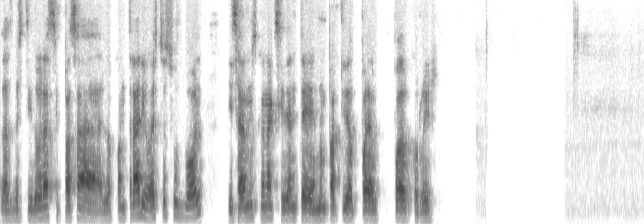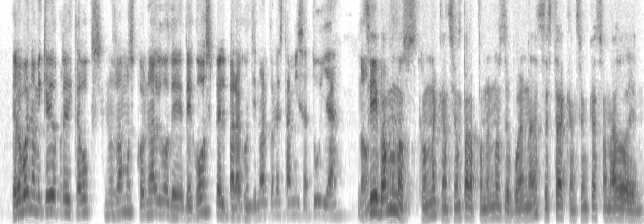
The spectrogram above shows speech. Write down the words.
las vestiduras si pasa lo contrario. Esto es fútbol y sabemos que un accidente en un partido puede, puede ocurrir. Pero bueno, mi querido Predicabox, nos vamos con algo de, gospel para continuar con esta misa tuya, ¿no? Sí, vámonos con una canción para ponernos de buenas. Esta canción que ha sonado en,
